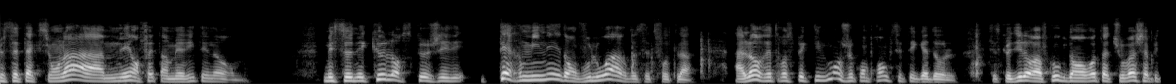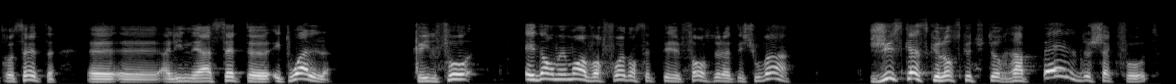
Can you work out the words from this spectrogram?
que cette action-là a amené en fait un mérite énorme. Mais ce n'est que lorsque j'ai terminé d'en vouloir de cette faute-là. Alors, rétrospectivement, je comprends que c'était Gadol. C'est ce que dit le Rav dans Rotachuva, chapitre 7, euh, euh, alinéa 7 euh, étoile, qu'il faut énormément avoir foi dans cette force de la Teshuvah, jusqu'à ce que lorsque tu te rappelles de chaque faute,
